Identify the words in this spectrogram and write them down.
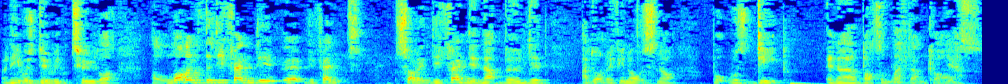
and he was doing two lot. A lot of the defending, uh, defence, sorry, defending that Burn did. I don't know if you noticed or not, but was deep in our bottom left-hand corner. Yes.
